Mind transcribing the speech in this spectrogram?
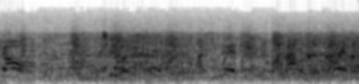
show. A twist. Fellas, a twist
